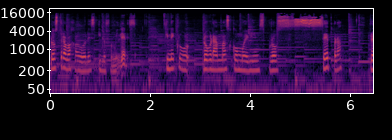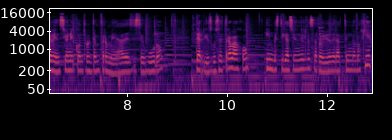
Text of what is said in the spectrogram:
los trabajadores y los familiares. Tiene programas como el IMSS Pro CEPRA, Prevención y Control de Enfermedades de Seguro, de Riesgos de Trabajo, Investigación y el Desarrollo de la Tecnología.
